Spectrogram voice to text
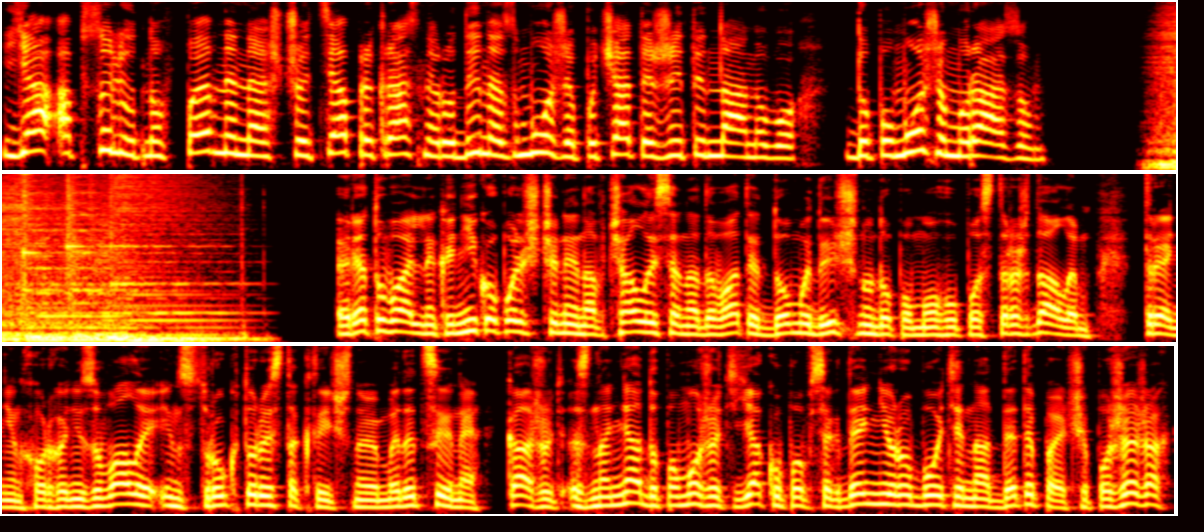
Я абсолютно впевнена, що ця прекрасна родина зможе почати жити наново. Допоможемо разом. Рятувальники Нікопольщини навчалися надавати домедичну допомогу постраждалим. Тренінг організували інструктори з тактичної медицини. кажуть, знання допоможуть як у повсякденній роботі на ДТП чи пожежах,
